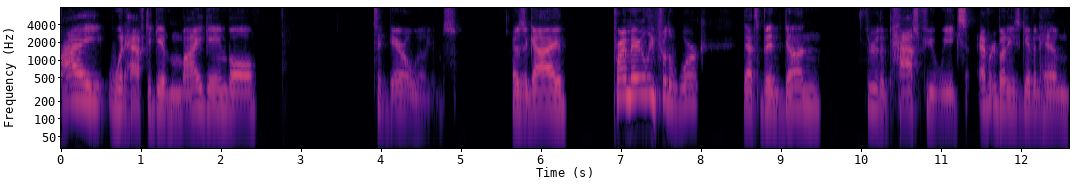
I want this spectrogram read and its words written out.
I would have to give my game ball to Darrel Williams as a guy primarily for the work that's been done through the past few weeks. Everybody's given him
